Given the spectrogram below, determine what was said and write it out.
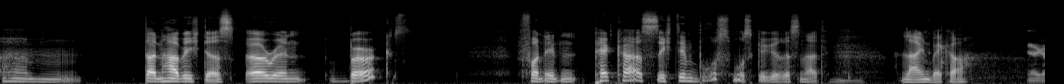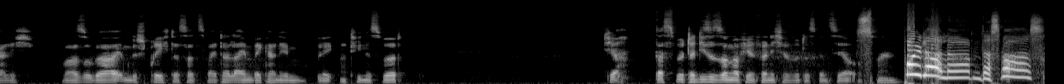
Ähm, dann habe ich, dass Aaron Burke von den Packers sich den Brustmuskel gerissen hat. Linebacker. Ärgerlich. War sogar im Gespräch, dass er zweiter Linebacker neben Blake Martinez wird. Tja, das wird er diese Saison auf jeden Fall nicht, er wird das ganze Jahr ausfallen. Spoiler-Alarm, das war's.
